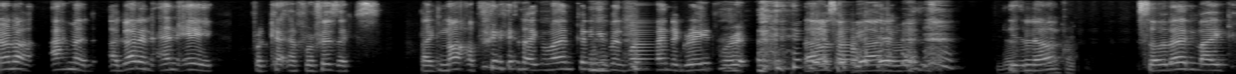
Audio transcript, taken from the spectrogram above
no no ahmed i got an na for for physics like not a, like man couldn't even find a grade for it That was how bad it was. you know? So then, like,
